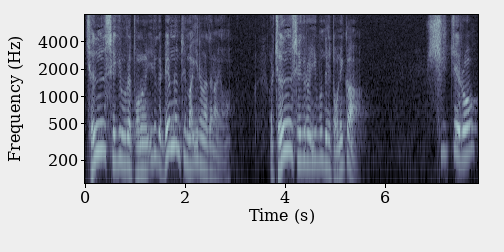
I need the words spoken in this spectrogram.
전 세계로 우리가 도는 이렇게 랩런트이 막 일어나잖아요. 전 세계로 이분들이 도니까 실제로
